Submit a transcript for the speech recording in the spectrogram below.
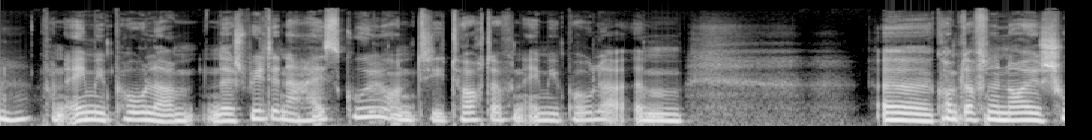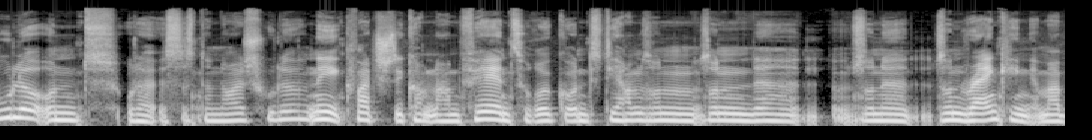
mhm. von Amy Poehler. Der spielt in der Highschool und die Tochter von Amy Poehler ähm, äh, kommt auf eine neue Schule und, oder ist es eine neue Schule? Nee, Quatsch, sie kommt nach den Ferien zurück und die haben so ein, so eine, so eine, so ein Ranking immer,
